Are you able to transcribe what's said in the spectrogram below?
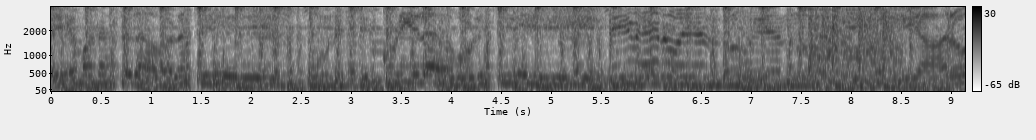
என் மனசுல வளர்ச்சி உன் நெஞ்சின் குழியில ஒளிச்சு. நீ வேணும் என்றும் யாரோ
